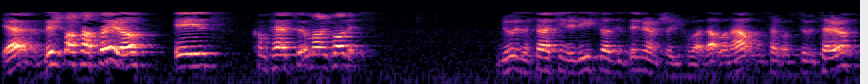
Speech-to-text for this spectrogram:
yeah, Mishpat Torah is compared to a Margolis. New in the 13 Elisa, the dinner, I'm sure you can work that one out. What's that got do Torah?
